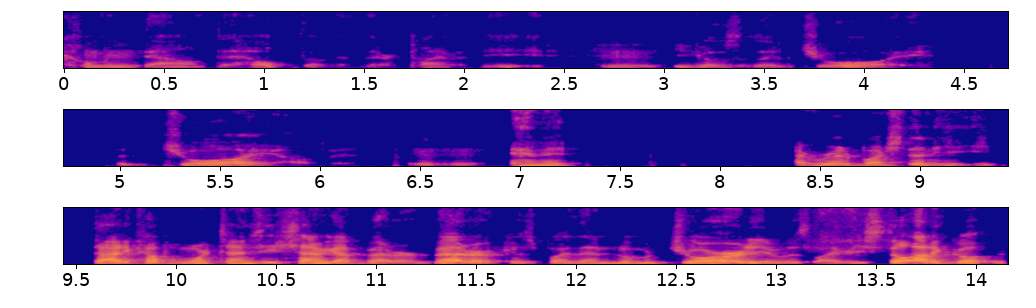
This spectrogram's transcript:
coming mm-hmm. down to help them in their time of need. Mm-hmm. He goes, the joy, the joy of it. Mm-hmm. And it, I read a bunch. Then he, he, died a couple more times. Each time he got better and better because by then the majority of his life, he still had to go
